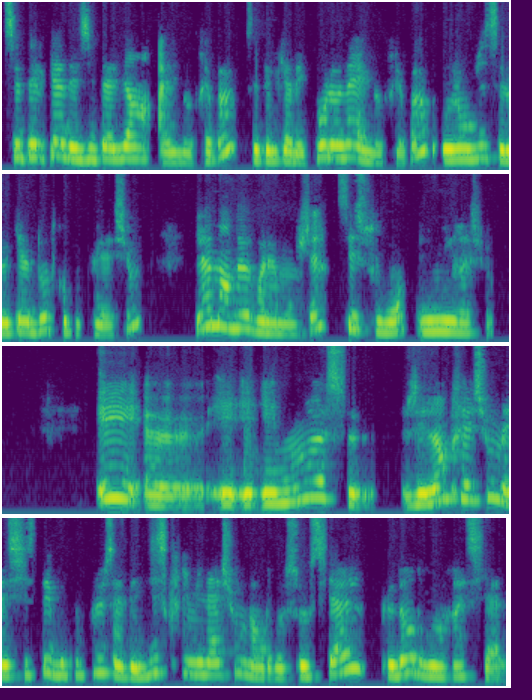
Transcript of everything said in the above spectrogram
c'était le cas des Italiens à une autre époque, c'était le cas des Polonais à une autre époque. Aujourd'hui, c'est le cas d'autres populations. La main-d'œuvre la moins chère, c'est souvent l'immigration. Et, euh, et, et, moi, ce, j'ai l'impression d'assister beaucoup plus à des discriminations d'ordre social que d'ordre racial.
